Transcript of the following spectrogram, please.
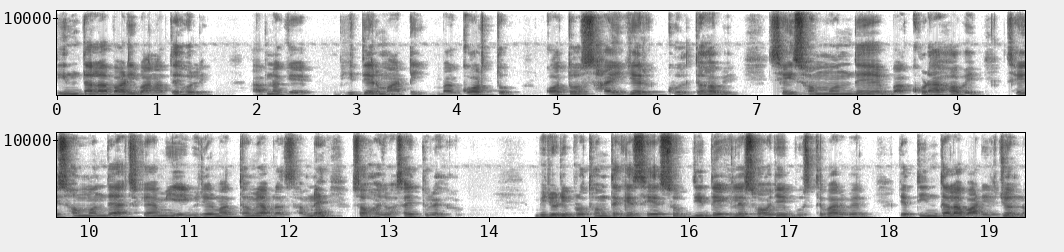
তিনতলা বাড়ি বানাতে হলে আপনাকে ভিতের মাটি বা গর্ত কত সাইজের খুলতে হবে, সেই সম্বন্ধে বা খোঁড়া হবে, সেই সম্বন্ধে আজকে আমি এই ভিডিওর মাধ্যমে আপনার সামনে সহজ ভাষায় তুলে ধরব। ভিডিওটি প্রথম থেকে শেষ অবধি দেখলে সহজেই বুঝতে পারবেন যে তিনতলা বাড়ির জন্য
